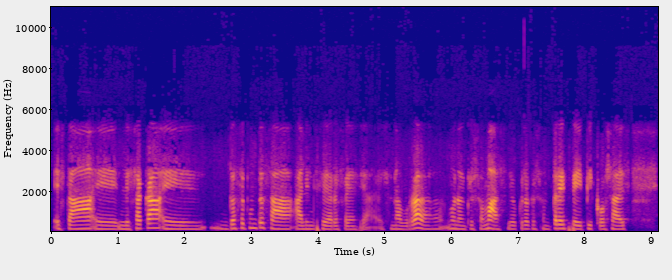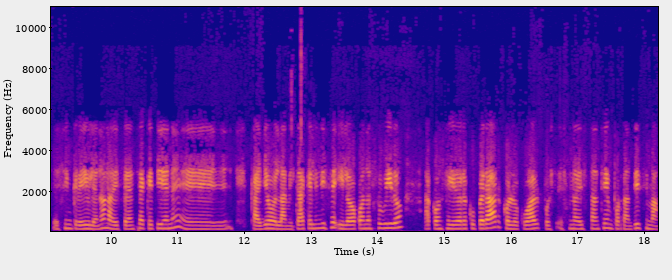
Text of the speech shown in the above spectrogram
está eh, le saca eh, 12 puntos al índice de referencia. Es una burrada, bueno, incluso más. Yo creo que son 13 y pico. O sea, es, es increíble, ¿no? La diferencia que tiene. Eh, cayó la mitad que el índice y luego cuando ha subido ha conseguido recuperar, con lo cual, pues es una distancia importantísima.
